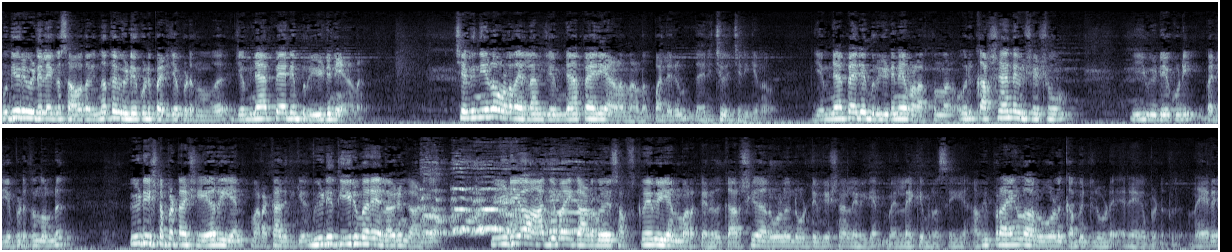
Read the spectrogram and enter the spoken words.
പുതിയൊരു വീഡിയോയിലേക്ക് സ്വാഗതം. ഇന്നത്തെ വീഡിയോ കൂടി പരിചയപ്പെടുത്തുന്നത് ജമുനാപ്പാരി ബ്രീഡിനെയാണ്. ചെവിനീളമുള്ളതെല്ലാം ജമുനാപ്പാരി ആണെന്നാണ് പലരും ധരിച്ചു വെച്ചിരിക്കുന്നത്. ജമുനാപ്പാരി ബ്രീഡിനെ വളർത്തുന്ന ഒരു കർഷകന്റെ വിശേഷവും ഈ വീഡിയോ കൂടി പരിചയപ്പെടുത്തുന്നുണ്ട്. വീഡിയോ ഇഷ്ടപ്പെട്ടാൽ ഷെയർ ചെയ്യാൻ മറക്കാതിരിക്കുക. വീഡിയോ തീരുമാനം വരെ എല്ലാവരും കാണുക. വീഡിയോ ആദ്യമായി കാണുന്നവർ സബ്സ്ക്രൈബ് ചെയ്യാൻ മറക്കരുത്. കാർഷിക അറിവുകളും നോട്ടിഫിക്കേഷൻ ലഭിക്കാൻ ബെല്ലൈക്കും പ്രസ് ചെയ്യുക. അഭിപ്രായങ്ങളും അറിവുകളും കമന്റിലൂടെ രേഖപ്പെടുത്തുക. നേരെ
